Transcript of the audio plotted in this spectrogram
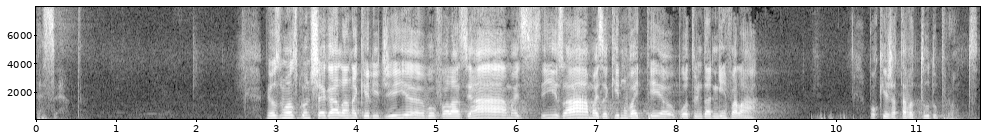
É certa. Meus irmãos, quando chegar lá naquele dia, eu vou falar assim: ah, mas isso, ah, mas aqui não vai ter a oportunidade de ninguém falar porque já estava tudo pronto.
